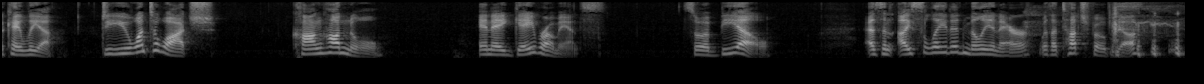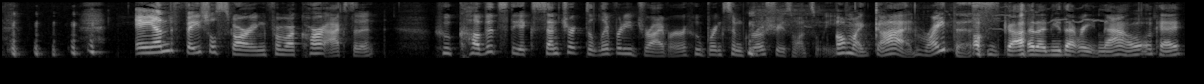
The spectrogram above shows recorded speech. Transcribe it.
Okay, Leah. Do you want to watch Kong Han Nul in a gay romance, so a BL, as an isolated millionaire with a touch phobia and facial scarring from a car accident who covets the eccentric delivery driver who brings him groceries once a week? Oh my God. Write this. Oh God, I need that right now. Okay.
